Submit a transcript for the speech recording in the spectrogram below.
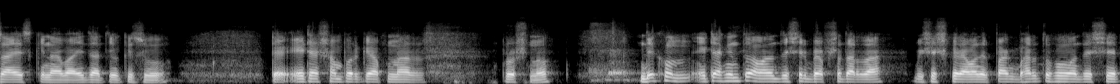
জায়েজ কিনা বা এই জাতীয় কিছু, তো এটা সম্পর্কে আপনার প্রশ্ন। দেখুন, এটা কিন্তু আমাদের দেশের ব্যবসাদাররা বিশেষ করে আমাদের পাক ভারত উপমহাদেশের,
